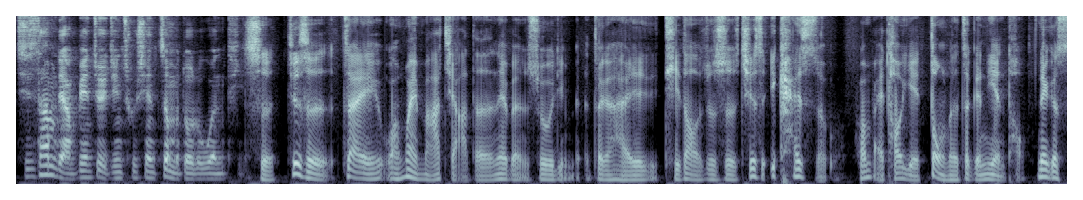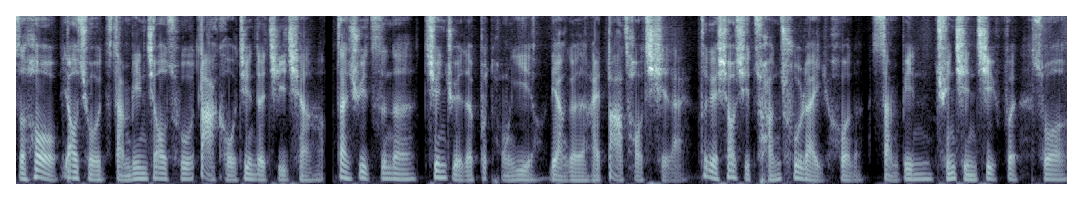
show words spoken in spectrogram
其实他们两边就已经出现这么多的问题。是，就是在王外马甲的那本书里面，这个还提到，就是其实一开始。黄百韬也动了这个念头，那个时候要求伞兵交出大口径的机枪，赞须知呢坚决的不同意啊，两个人还大吵起来。这个消息传出来以后呢，伞兵群情激愤，说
